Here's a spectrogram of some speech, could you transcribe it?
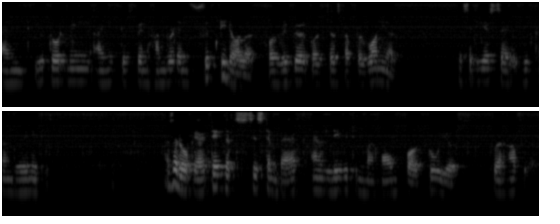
and you told me I need to spend hundred and fifty dollar for repair cost just after one year. I said yes sir we can't do anything. I said okay I take that system back and leave it in my home for two years two and a half years.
